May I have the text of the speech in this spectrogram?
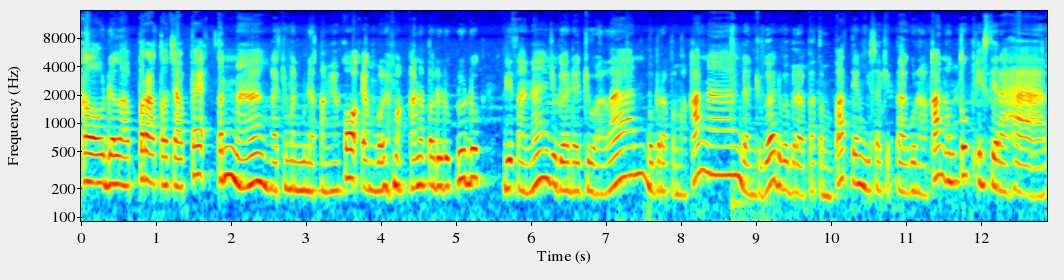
Kalau udah lapar atau capek, tenang, nggak cuma binatangnya kok yang boleh makan atau duduk-duduk. Di sana juga ada jualan beberapa makanan dan juga ada beberapa tempat yang bisa kita gunakan untuk istirahat.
